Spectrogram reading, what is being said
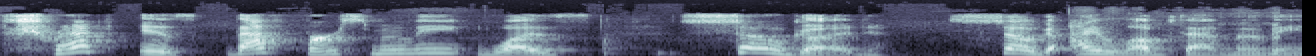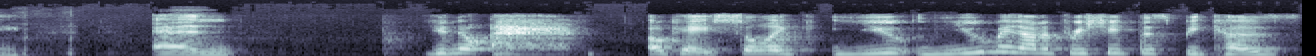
Shrek is that first movie was so good so good. I loved that movie. and you know, okay, so like you you may not appreciate this because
